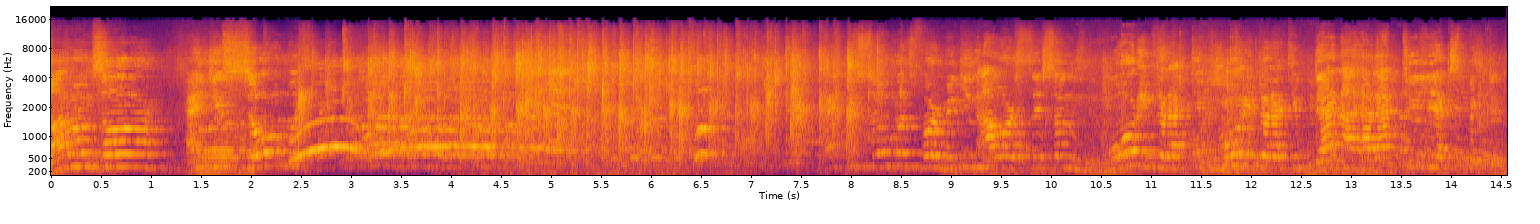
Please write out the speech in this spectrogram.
Marwan sir, thank you so much. Thank you so much for making our session more interactive, more interactive than I had actually expected.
